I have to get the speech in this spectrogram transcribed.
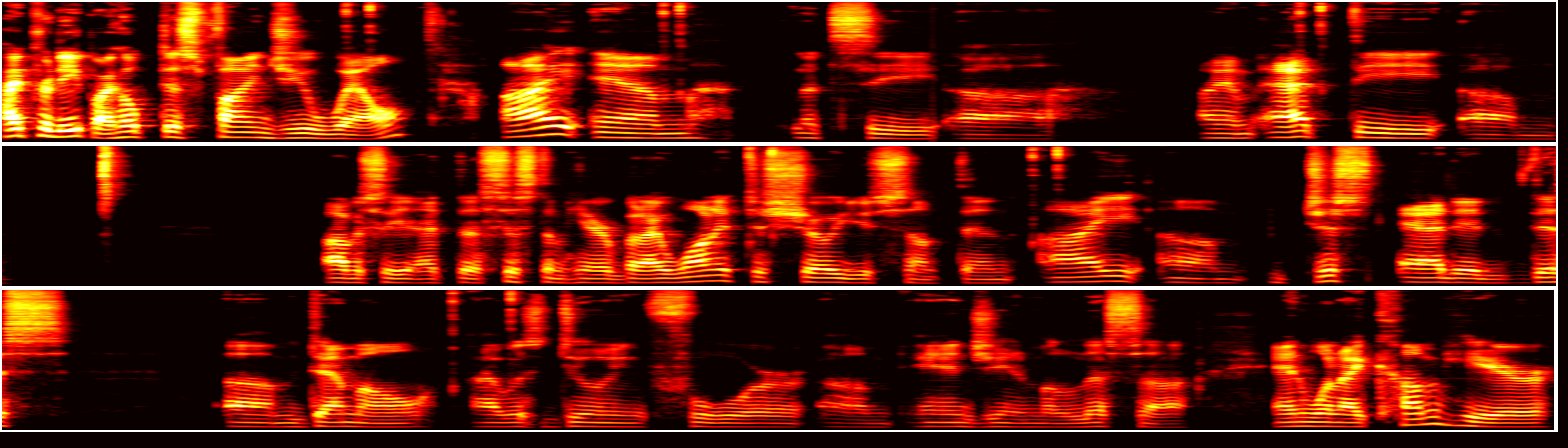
Hi, Pradeep. I hope this finds you well. I am, let's see, uh, I am at the, um, obviously at the system here, but I wanted to show you something. I um, just added this um, demo I was doing for um, Angie and Melissa. And when I come here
